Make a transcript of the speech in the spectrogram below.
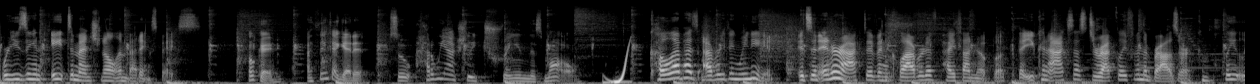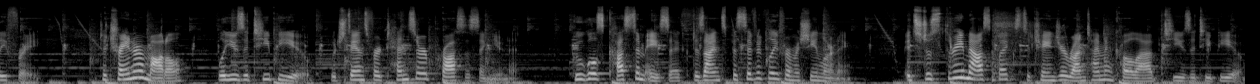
we're using an eight-dimensional embedding space. Okay, I think I get it. So how do we actually train this model? Colab has everything we need. It's an interactive and collaborative Python notebook that you can access directly from the browser, completely free. To train our model, we'll use a TPU, which stands for Tensor Processing Unit, Google's custom ASIC designed specifically for machine learning. It's just three mouse clicks to change your runtime in Colab to use a TPU.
